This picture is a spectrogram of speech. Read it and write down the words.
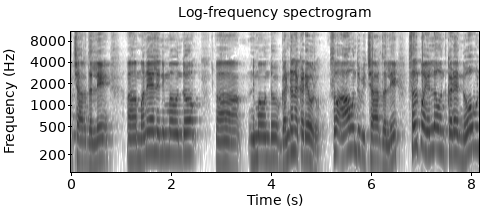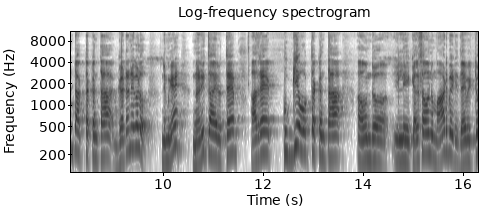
ವಿಚಾರದಲ್ಲಿ ಮನೆಯಲ್ಲಿ ನಿಮ್ಮ ಒಂದು ನಿಮ್ಮ ಒಂದು ಗಂಡನ ಕಡೆಯವರು. ಸೊ ಆ ಒಂದು ವಿಚಾರದಲ್ಲಿ ಸ್ವಲ್ಪ ಎಲ್ಲೋ ಒಂದು ಕಡೆ ನೋವುಂಟಾಗ್ತಕ್ಕಂತಹ ಘಟನೆಗಳು ನಿಮಗೆ ನಡೀತಾ ಇರುತ್ತೆ. ಆದರೆ ಕುಗ್ಗಿ ಹೋಗ್ತಕ್ಕಂತಹ ಒಂದು ಇಲ್ಲಿ ಕೆಲಸವನ್ನು ಮಾಡಬೇಡಿ. ದಯವಿಟ್ಟು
